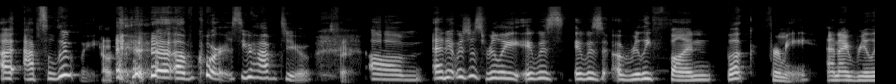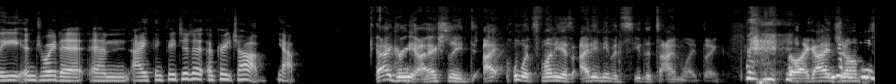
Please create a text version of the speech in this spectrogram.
Uh, absolutely. Okay. of course, you have to. Um, and it was just really, it was, it was a really fun book for me, and I really enjoyed it, and I think they did a, a great job. Yeah. I agree. I actually, I what's funny is I didn't even see the timeline thing. So like I jumped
